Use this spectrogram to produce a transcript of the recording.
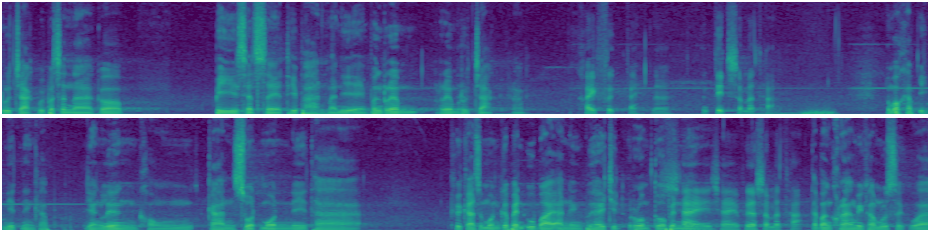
รู้จักวิปัสสนาก็ปีเศษที่ผ่านมานี่เอง เพิ่งเริ่มเริ่มรู้จักครับ ค่อยฝึกไปนะ มันติดสมถะหลวงพ่อครับอีกนิดนึงครับ อย่างเรื่องของการสวดมนต์นี่ถ้า คือการสวดมนต์ก็เป็นอุบายอันหนึ่งเพื่อให้จิตรวมตัวเป็นหนึ่งใช่ใช่เพื่อสมถะ แต่บางครั้งมีความรู้สึกว่า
